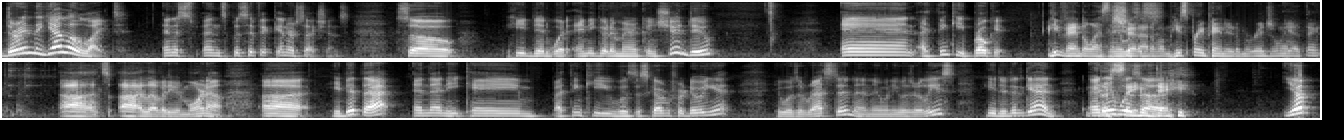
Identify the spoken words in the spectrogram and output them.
during the yellow light in, a, in specific intersections. So he did what any good American should do, and I think he broke it. He vandalized the shit out of him. He spray painted him originally, I think. Ah, that's uh, I love it even more now. Uh, he did that, and then he came. I think he was discovered for doing it, he was arrested, and then when he was released, he did it again. And the it was a, day. Yep,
